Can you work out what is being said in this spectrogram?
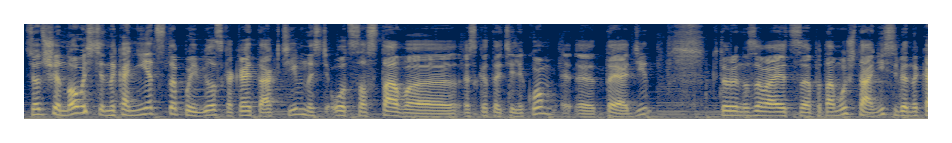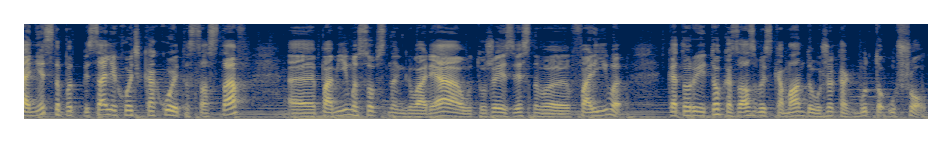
Следующие новости. Наконец-то появилась какая-то активность от состава СКТ Телеком э, э, Т1, который называется «Потому что они себе наконец-то подписали хоть какой-то состав, э, помимо, собственно говоря, вот уже известного Фарива, который то, казалось бы, из команды уже как будто ушел.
